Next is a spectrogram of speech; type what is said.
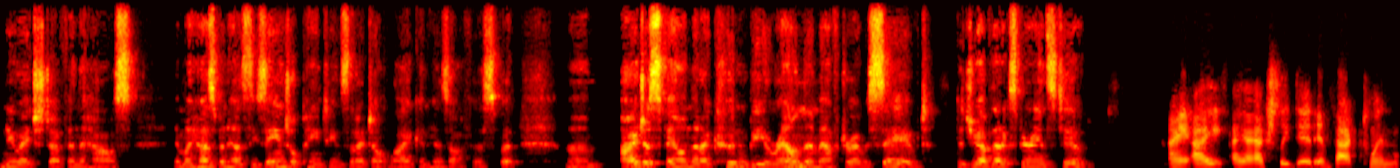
New Age stuff in the house. And my husband has these angel paintings that I don't like in his office. But um, I just found that I couldn't be around them after I was saved. Did you have that experience too? I, I I actually did. In fact, when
